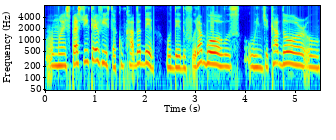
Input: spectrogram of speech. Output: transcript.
uma espécie de entrevista com cada dedo. O dedo fura-bolos, o indicador, o,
